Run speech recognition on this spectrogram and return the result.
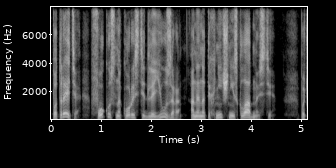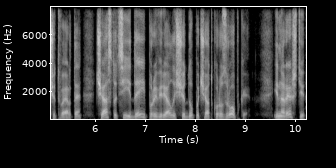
По-третє, фокус на користі для юзера, а не на технічній складності. По-четверте, часто ці ідеї перевіряли ще до початку розробки. І нарешті,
